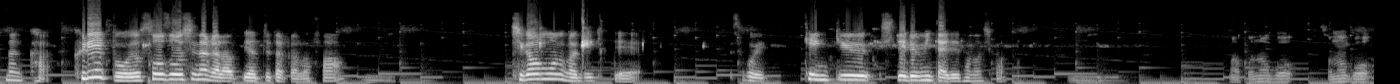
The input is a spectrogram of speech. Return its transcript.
た。なんか、クレープを想像しながらやってたからさ、うん。違うものができて、すごい研究してるみたいで楽しかった。うん。まあ、この後、その後、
